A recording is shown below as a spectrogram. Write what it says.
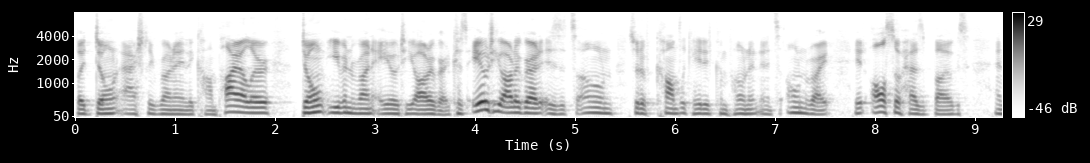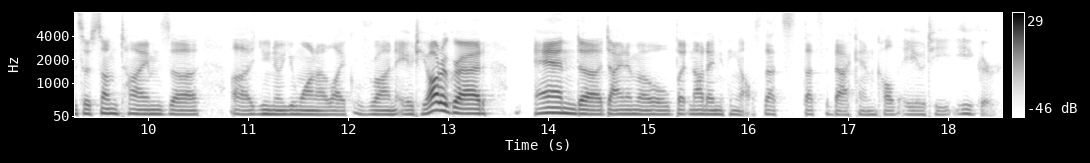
but don't actually run any of the compiler. Don't even run AOT autograd because AOT autograd is its own sort of complicated component in its own right. It also has bugs, and so sometimes uh, uh, you know you want to like run AOT autograd and uh, Dynamo, but not anything else. That's that's the backend called AOT eager.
